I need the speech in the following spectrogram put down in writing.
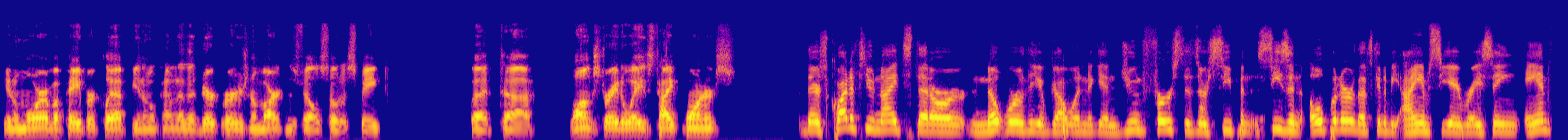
You know, more of a paperclip. You know, kind of the dirt version of Martinsville, so to speak. But uh, long straightaways, tight corners there's quite a few nights that are noteworthy of going. Again, June 1st is their season opener. That's going to be IMCA racing and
